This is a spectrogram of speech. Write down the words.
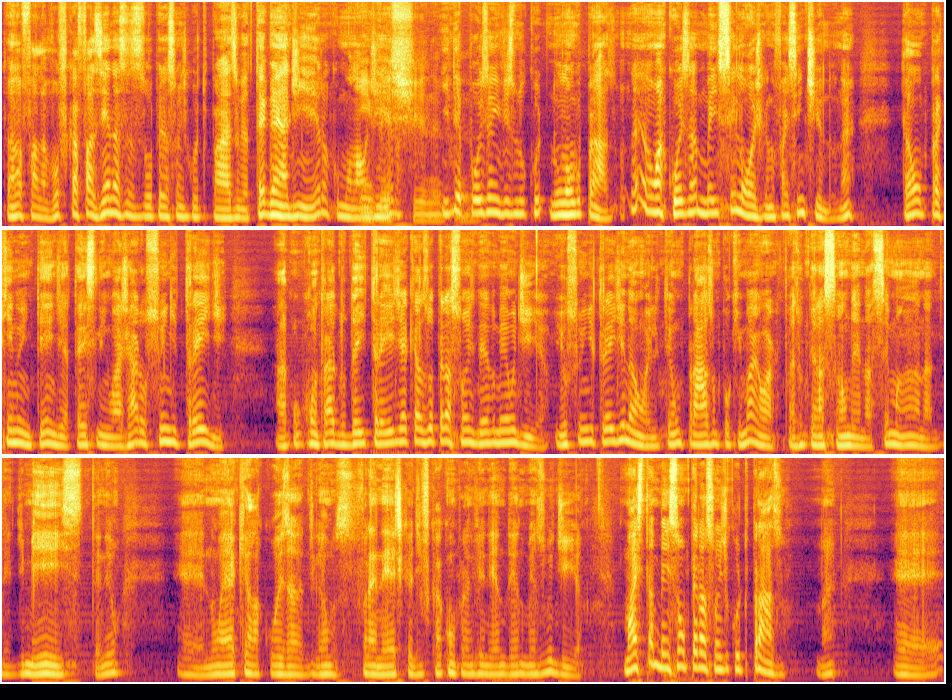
Então ela fala, vou ficar fazendo essas operações de curto prazo até ganhar dinheiro, acumular um dinheiro, né? e depois eu invisto no, no, longo prazo. É uma coisa meio sem lógica, não faz sentido, né? Então, para quem não entende até esse linguajar, o swing trade, ao contrário do day trade, é aquelas operações dentro do mesmo dia. E o swing trade não, ele tem um prazo um pouquinho maior. Faz operação dentro da semana, dentro de mês, entendeu? É, não é aquela coisa, digamos, frenética de ficar comprando e vendendo dentro do mesmo dia. Mas também são operações de curto prazo. Né? É,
